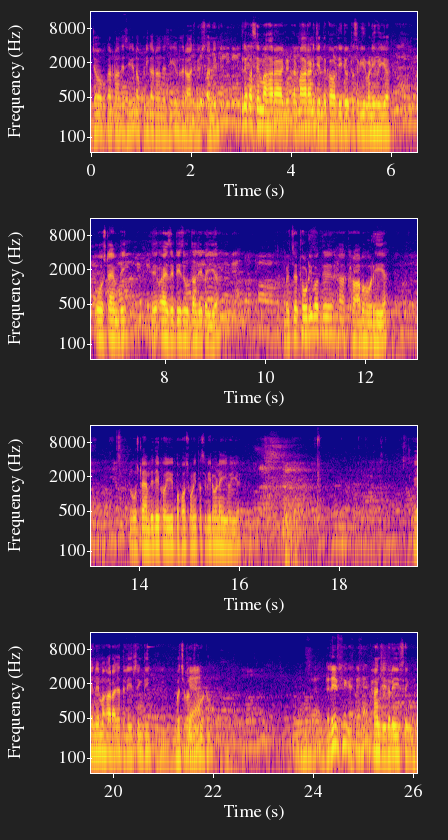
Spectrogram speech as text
ਜੌਬ ਕਰਨ ਆਉਂਦੇ ਸੀਗੇ, ਨੌਕਰੀ ਕਰਨ ਆਉਂਦੇ ਸੀਗੇ, ਉਹਨਾਂ ਦੇ ਰਾਜ ਵਿੱਚ ਸਮੇਂ। ਪਹਿਲੇ ਪਾਸੇ ਮਹਾਰਾਜ, ਮਹਾਰਾਣੀ ਜਿੰਦ ਕੌਰ ਦੀ ਜੋ ਤਸਵੀਰ ਬਣੀ ਹੋਈ ਆ, ਉਸ ਟਾਈਮ ਦੀ ਇਹ ਐਜ਼ ਇਟ ਇਜ਼ ਉਦਾਂ ਦੀ ਪਈ ਆ। ਵਿੱਚ ਥੋੜੀ ਬਹੁਤ ਖਰਾਬ ਹੋ ਰਹੀ ਆ। ਤੇ ਉਸ ਟਾਈਮ ਦੀ ਦੇਖੋ ਜੀ ਬਹੁਤ ਸੋਹਣੀ ਤਸਵੀਰ ਬਣਾਈ ਹੋਈ ਆ ਇਹ ਨੇ ਮਹਾਰਾਜਾ ਦਲੀਪ ਸਿੰਘ ਦੀ ਬਚਪਨ ਦੀ ਫੋਟੋ ਦਲੀਪ ਸਿੰਘ ਹੈ ਤੇ ਹੈ? ਹਾਂਜੀ ਦਲੀਪ ਸਿੰਘ ਜੀ।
